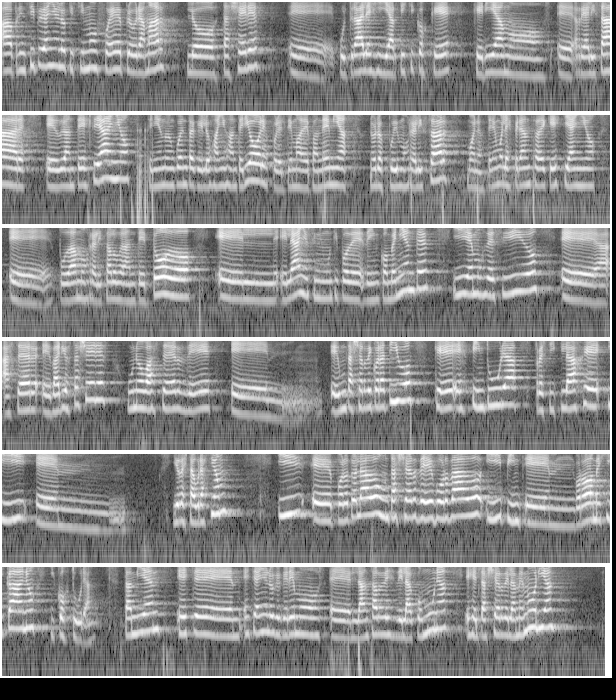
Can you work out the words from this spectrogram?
A principio de año lo que hicimos fue programar los talleres eh, culturales y artísticos que queríamos eh, realizar eh, durante este año, teniendo en cuenta que los años anteriores, por el tema de pandemia, no los pudimos realizar. Bueno, tenemos la esperanza de que este año podamos realizarlos durante todo el, año sin ningún tipo de, inconveniente y hemos decidido eh, hacer eh, varios talleres. Uno va a ser de eh, un taller decorativo que es pintura, reciclaje y, em, y restauración. Y por otro lado, un taller de bordado y em, bordado mexicano y costura. También este, este, año lo que queremos eh, lanzar desde la comuna es el taller de la memoria,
